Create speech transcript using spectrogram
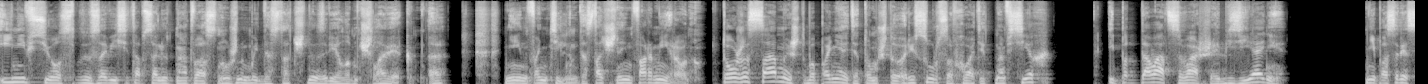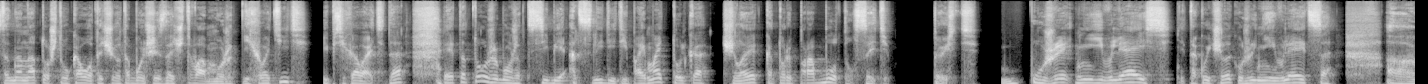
и не все зависит абсолютно от вас, нужно быть достаточно зрелым человеком, да? Не инфантильным, достаточно информированным. То же самое, чтобы понять о том, что ресурсов хватит на всех, и поддаваться вашей обезьяне, непосредственно на то, что у кого-то чего-то больше, значит, вам может не хватить и психовать, да, это тоже может себе отследить и поймать только человек, который поработал с этим. То есть уже не являясь, такой человек уже не является э,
